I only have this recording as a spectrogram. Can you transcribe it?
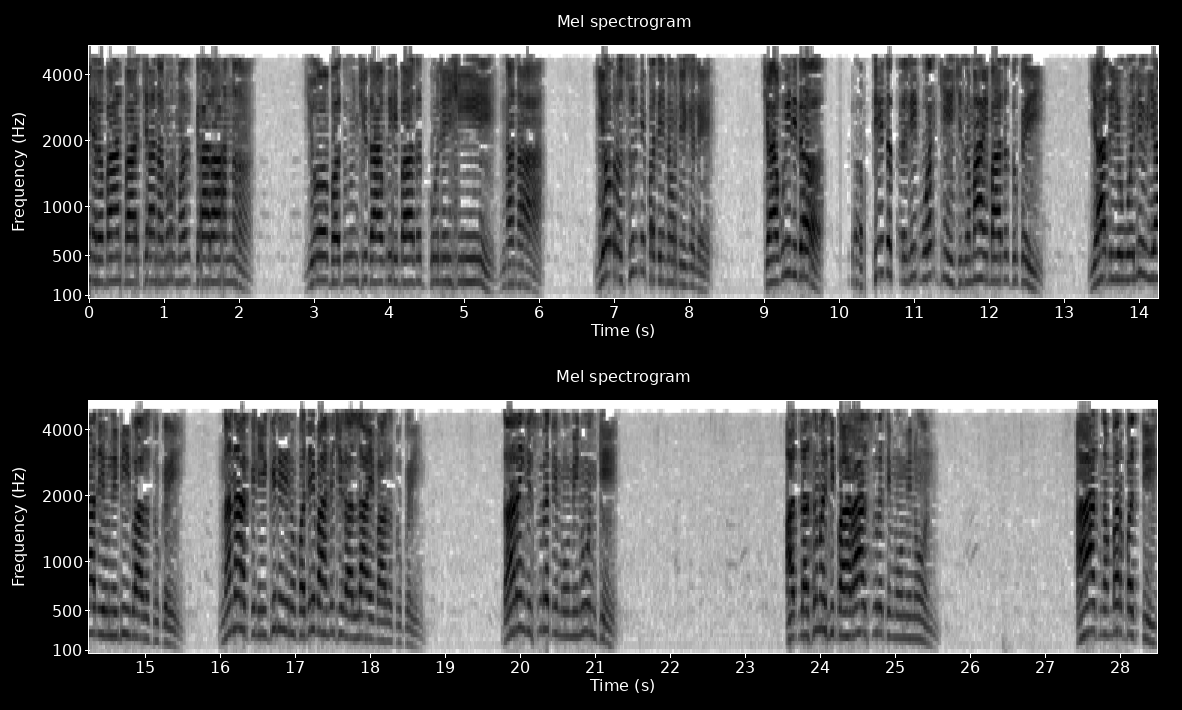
مهربان بادشاہ نور مددګاران یو بدون چې دا عبادت کولې شي نه نه یو رسول می پدې نو لګلې چاغوی دي دا دې ته ترغیب ورکړي چې زما عبادت وکړي یا د یو ولی یا د یو نبی عبادت وکړي نه نه کلی ګری نو په دې باندې چې د الله عبادت وکړي دارنګه سورته مومنون کې اتلسمه سپارا سورته مومنون آیت نمبر 32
